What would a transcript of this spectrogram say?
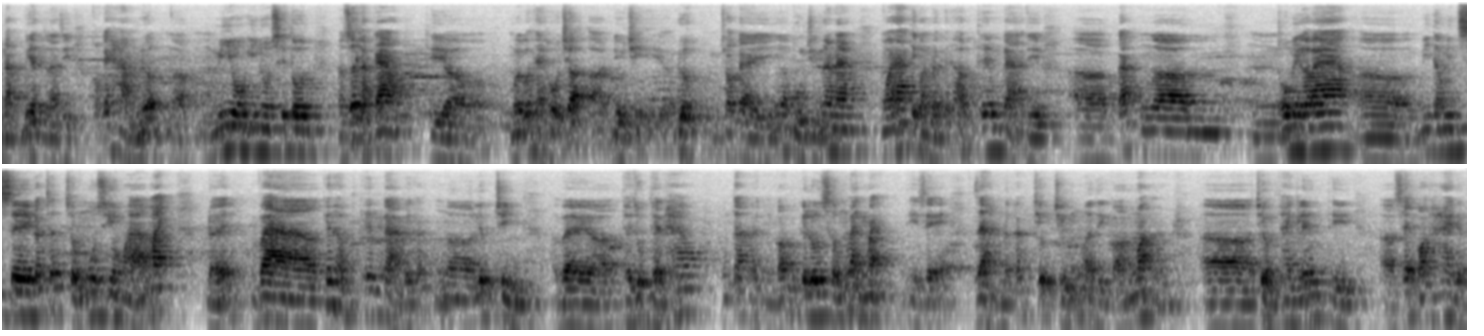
đặc biệt là gì? Có cái hàm lượng ờ, uh, myoinositol nó rất là cao thì uh, mới có thể hỗ trợ uh, điều trị được cho cái bùng trứng đa nang ngoài ra thì còn phải kết hợp thêm cả thì uh, các uh, omega 3 uh, vitamin C các chất chống oxy hóa mạnh. Đấy và kết hợp thêm cả với các uh, liệu trình về uh, thể dục thể thao. Chúng ta phải có một cái lối sống lành mạnh thì sẽ giảm được các triệu chứng mà thì có loạn uh, trưởng thành lên thì uh, sẽ có thai được.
